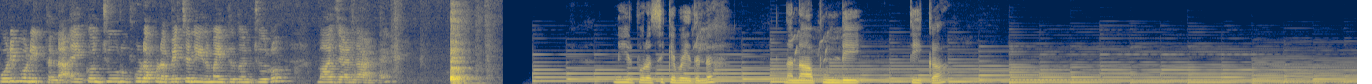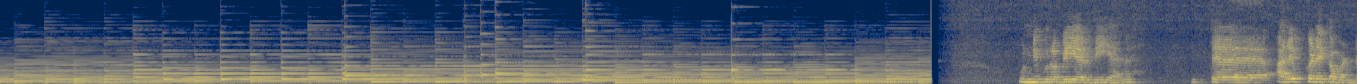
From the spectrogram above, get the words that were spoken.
ಪುಡಿಕ್ಲೆಗ್ ಪೊಡಿ ಪೊಡಿ ಇತ್ತನ ಐಕ್ ಒಂಚೂರು ಕೂಡ ಕೂಡ ಬೆಚ್ಚ ನೀರು ಮೈತದ ಒಂಚೂರು ಮಾಜಾಂಡ ಆಂಡೆ ನೀರು ಪೂರ ಸಿಕ್ಕೆ ಬೈದಲ್ಲ ನನ್ನ ಪುಂಡಿ ತೀಕ. ಪುಂಡಿ ಪೂರ ಬೇಯರ್ ದಿಯಾನ ಇತ್ತೆ ಅರೆಪ್ ಕಡೆಕ ಬಂಡ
